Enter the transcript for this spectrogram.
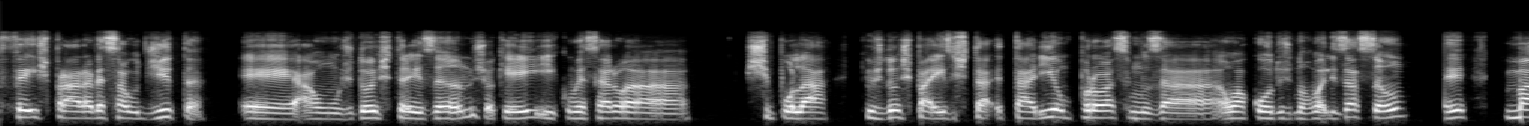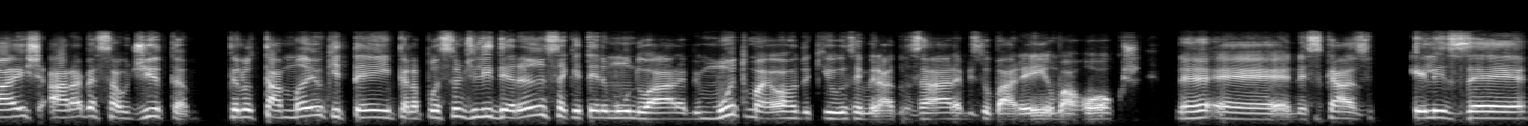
fez para a Arábia Saudita é, há uns dois, três anos, ok? E começaram a estipular que os dois países estariam próximos a, um acordo de normalização, né? mas a Arábia Saudita, pelo tamanho que tem, pela posição de liderança que tem no mundo árabe, muito maior do que os Emirados Árabes, o Bahrein, o Marrocos, né? É, nesse caso, eles é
